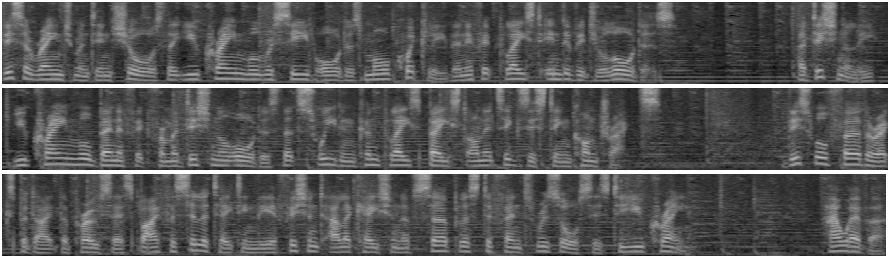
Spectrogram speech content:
This arrangement ensures that Ukraine will receive orders more quickly than if it placed individual orders. Additionally, Ukraine will benefit from additional orders that Sweden can place based on its existing contracts. This will further expedite the process by facilitating the efficient allocation of surplus defense resources to Ukraine. However,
